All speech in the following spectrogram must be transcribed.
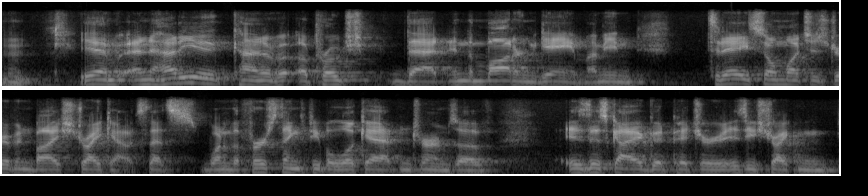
Mm. Yeah, and how do you kind of approach that in the modern game? I mean, today so much is driven by strikeouts. That's one of the first things people look at in terms of is this guy a good pitcher? Is he striking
